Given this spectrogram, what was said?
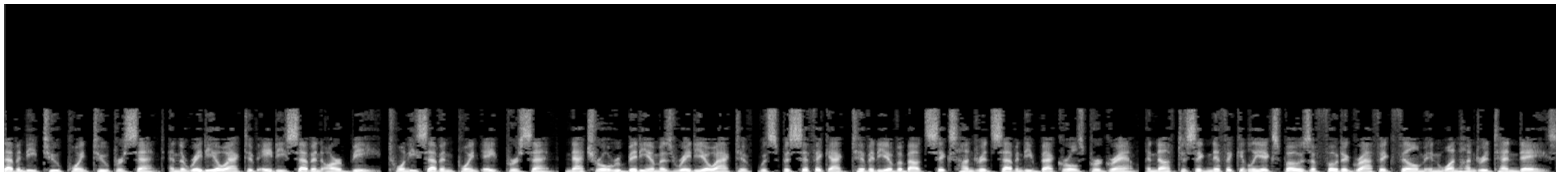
(72.2%) and the radioactive 87 Rb (27.8%). Natural rubidium is radioactive with specific activity of about 670 becquerels per gram, enough to significantly expose a photographic film in 110 days.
